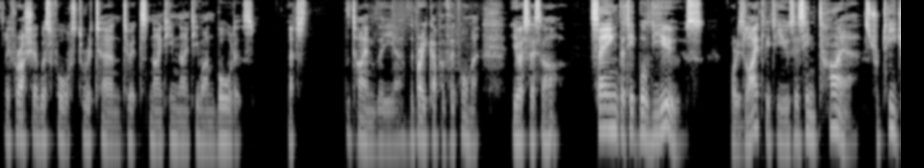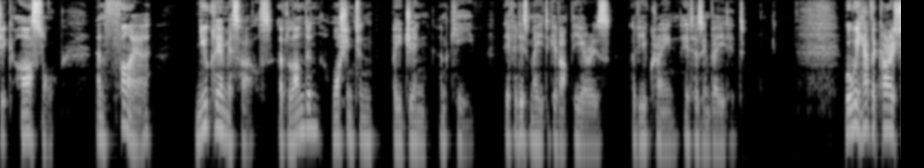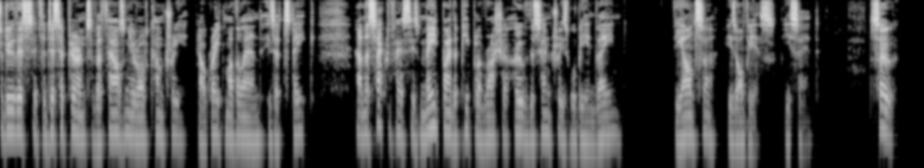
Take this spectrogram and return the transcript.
if Russia was forced to return to its 1991 borders. That's the time the uh, the breakup of the former USSR, saying that it will use or is likely to use its entire strategic arsenal and fire nuclear missiles at London, Washington, Beijing, and Kiev if it is made to give up the areas of Ukraine it has invaded. Will we have the courage to do this if the disappearance of a thousand year old country, our great motherland, is at stake, and the sacrifices made by the people of Russia over the centuries will be in vain? The answer is obvious, he said. So,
